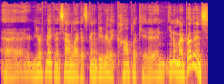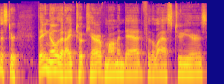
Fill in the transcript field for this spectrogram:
Uh, you're making it sound like it's going to be really complicated. And you know, my brother and sister, they know that I took care of mom and dad for the last two years.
